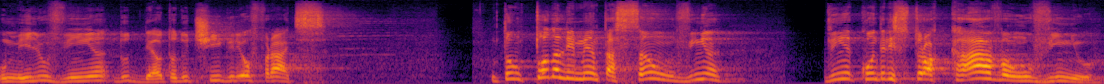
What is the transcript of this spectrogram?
O milho vinha do delta do Tigre e Eufrates. Então toda alimentação vinha, vinha quando eles trocavam o vinho.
